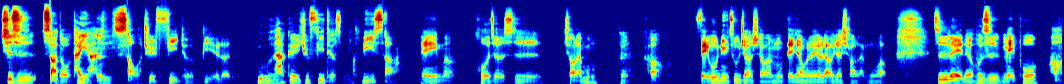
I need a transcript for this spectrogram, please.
其实萨斗他也很少去 feat 别人。如果他可以去 feat 什么 Lisa、A 吗？或者是小兰木？对，好。绯闻女主角小兰木，等一下我来聊一下小兰木啊之类的，或者是美波啊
